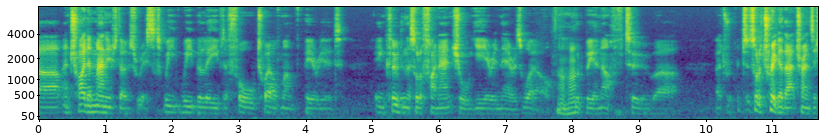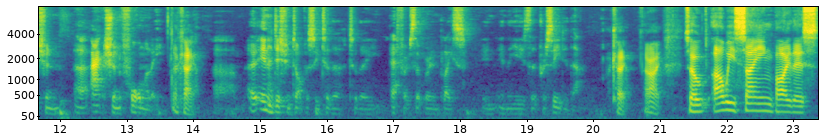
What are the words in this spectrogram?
uh, and try to manage those risks, we, we believed a full 12 month period, including the sort of financial year in there as well, would be enough to, uh, uh, to sort of trigger that transition uh, action formally. Okay. Um, in addition to obviously to the to the efforts that were in place in, in the years that preceded that. Okay. All right. So are we saying by this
